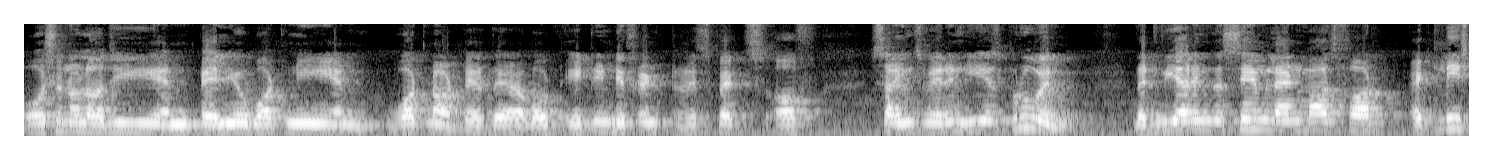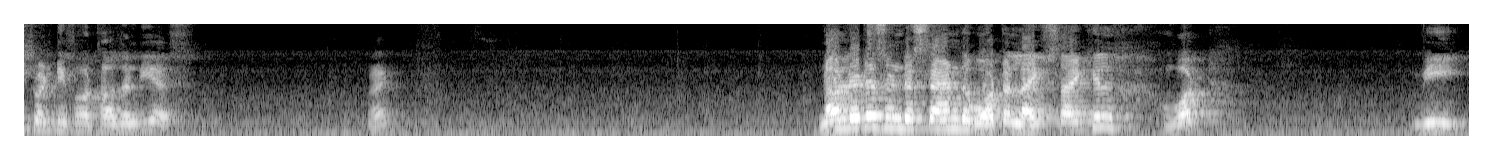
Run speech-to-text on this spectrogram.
oceanology and paleobotany and whatnot. There, there are about 18 different respects of science wherein he has proven that we are in the same landmass for at least 24,000 years. Right? Now let us understand the water life cycle. What we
